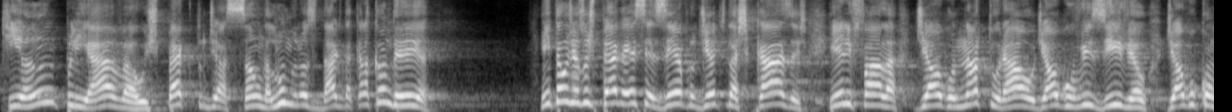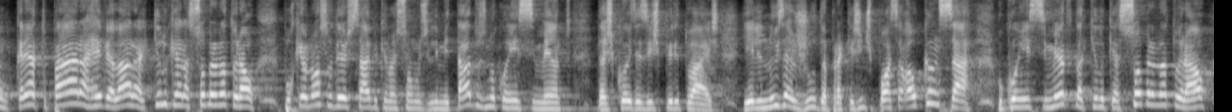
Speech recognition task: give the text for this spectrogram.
que ampliava o espectro de ação da luminosidade daquela candeia. Então Jesus pega esse exemplo diante das casas e ele fala de algo natural, de algo visível, de algo concreto para revelar aquilo que era sobrenatural, porque o nosso Deus sabe que nós somos limitados no conhecimento das coisas espirituais e ele nos ajuda para que a gente possa alcançar o conhecimento daquilo que é sobrenatural,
